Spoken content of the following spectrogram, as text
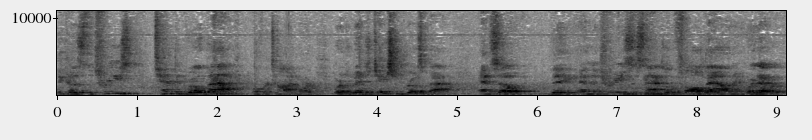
because the trees tend to grow back over time or, or the vegetation grows back. And so the, and the trees and snags will fall down and whatever.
